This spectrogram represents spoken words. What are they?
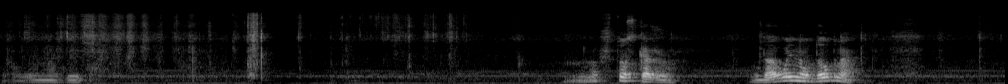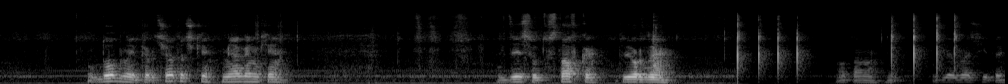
Попробуем здесь. Ну что скажу, довольно удобно. Удобные перчаточки, мягонькие. Здесь вот вставка твердая. Защиты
